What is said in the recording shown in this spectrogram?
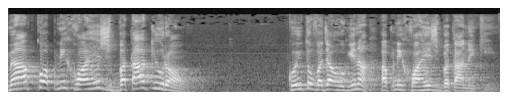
मैं आपको अपनी ख्वाहिश बता क्यों रहा हूँ? कोई तो वजह होगी ना, अपनी ख्वाहिश बताने की।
